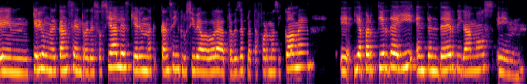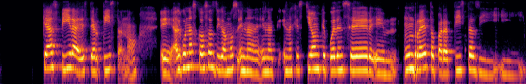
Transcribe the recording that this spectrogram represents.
Em, quiere un alcance en redes sociales, quiere un alcance inclusive ahora a través de plataformas e-commerce, eh, y a partir de ahí entender, digamos, em, qué aspira este artista, ¿no? Eh, algunas cosas, digamos, en la, en, la, en la, gestión que pueden ser em, un reto para artistas y, y,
